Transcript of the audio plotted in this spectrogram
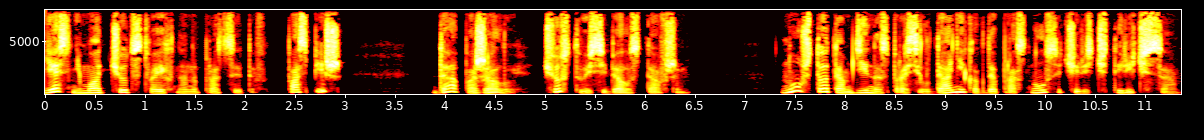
Я сниму отчет с твоих нанопроцитов. Поспишь? Да, пожалуй. Чувствую себя уставшим. Ну, что там, Дина, спросил Дани, когда проснулся через четыре часа.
